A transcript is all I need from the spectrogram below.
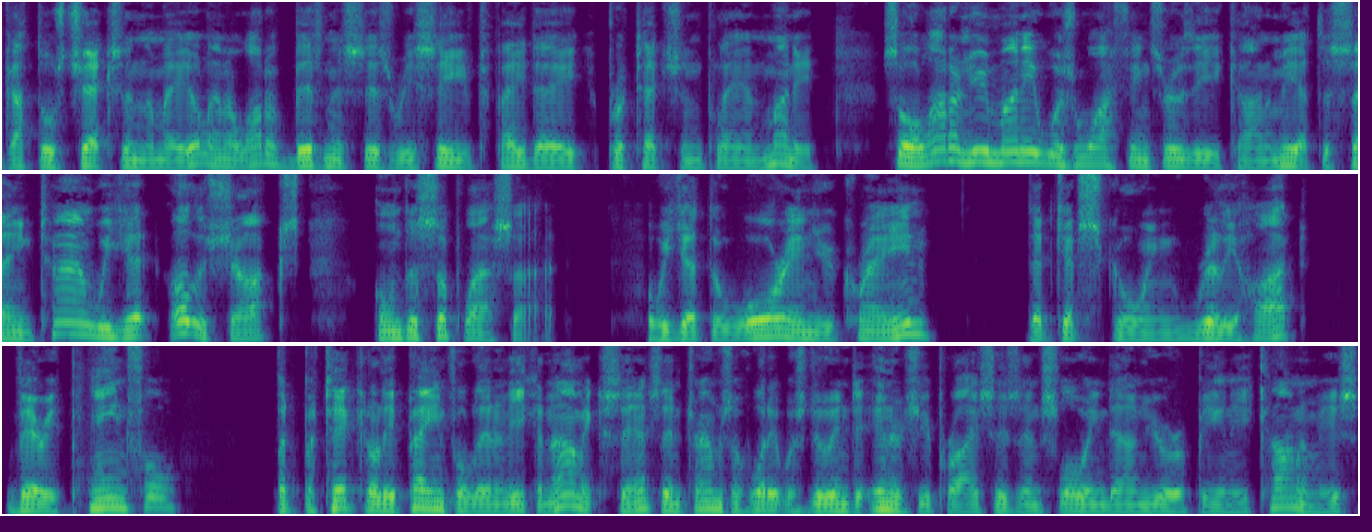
got those checks in the mail, and a lot of businesses received payday protection plan money. So a lot of new money was wafting through the economy. At the same time, we get other shocks on the supply side. We get the war in Ukraine that gets going really hot, very painful, but particularly painful in an economic sense in terms of what it was doing to energy prices and slowing down European economies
